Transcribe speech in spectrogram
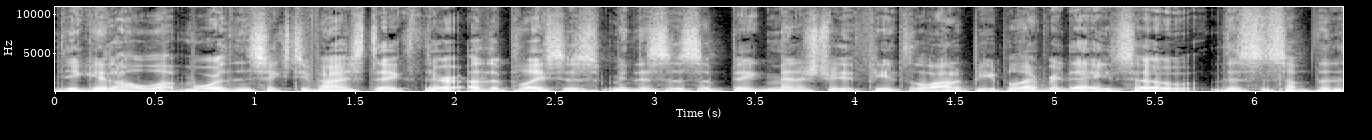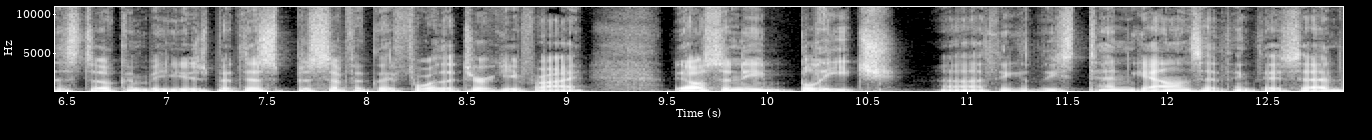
you get a whole lot more than 65 sticks, there are other places. I mean, this is a big ministry that feeds a lot of people every day. So this is something that still can be used, but this specifically for the turkey fry. They also need bleach. Uh, I think at least 10 gallons, I think they said.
